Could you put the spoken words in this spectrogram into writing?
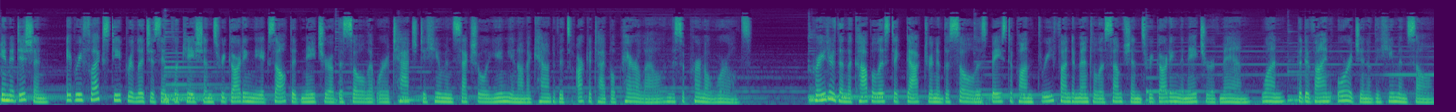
In addition, it reflects deep religious implications regarding the exalted nature of the soul that were attached to human sexual union on account of its archetypal parallel in the supernal worlds. Greater than the Kabbalistic doctrine of the soul is based upon three fundamental assumptions regarding the nature of man 1. The divine origin of the human soul.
